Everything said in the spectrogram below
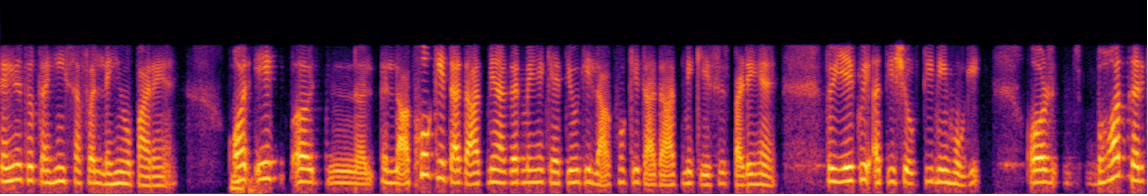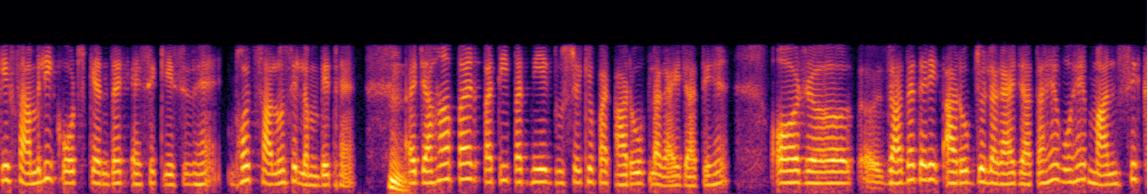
कहीं ना तो कहीं सफल नहीं हो पा रहे हैं। और एक लाखों की तादाद में अगर मैं ये कहती हूँ कि लाखों की तादाद में केसेस पड़े हैं तो ये कोई अतिशोक्ति नहीं होगी और बहुत करके फैमिली कोर्ट्स के अंदर ऐसे केसेस हैं बहुत सालों से लंबित हैं हम्म। जहाँ पर पति पत्नी एक दूसरे के ऊपर आरोप लगाए जाते हैं और ज़्यादातर एक आरोप जो लगाया जाता है वो है मानसिक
